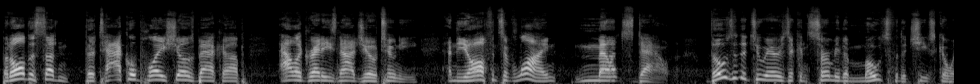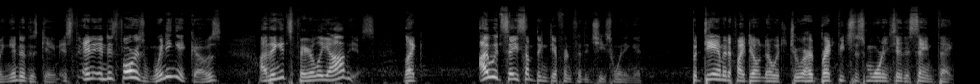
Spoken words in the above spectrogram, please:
but all of a sudden the tackle play shows back up, Allegretti's not Joe Thuney, and the offensive line melts down. Those are the two areas that concern me the most for the Chiefs going into this game. And, as far as winning it goes, I think it's fairly obvious. Like, I would say something different for the Chiefs winning it. But damn it if I don't know it's true. I heard Brett Veach this morning say the same thing.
